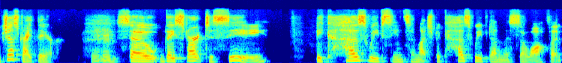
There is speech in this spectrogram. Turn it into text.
Just right there. Mm-hmm. So they start to see because we've seen so much, because we've done this so often,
